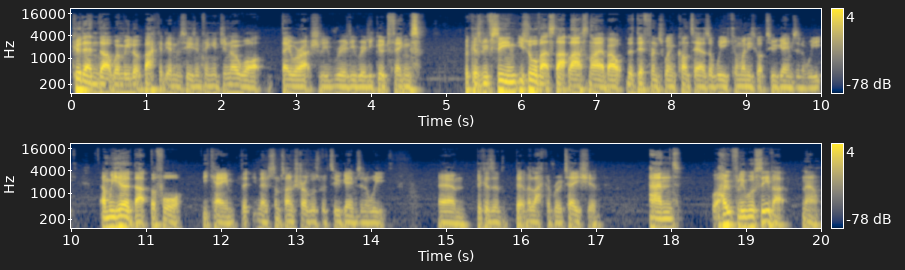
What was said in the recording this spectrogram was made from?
could end up when we look back at the end of the season thinking, do you know what? They were actually really, really good things. Because we've seen you saw that stat last night about the difference when Conte has a week and when he's got two games in a week. And we heard that before he came, that you know, sometimes struggles with two games in a week um, because of a bit of a lack of rotation. And hopefully we'll see that now.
